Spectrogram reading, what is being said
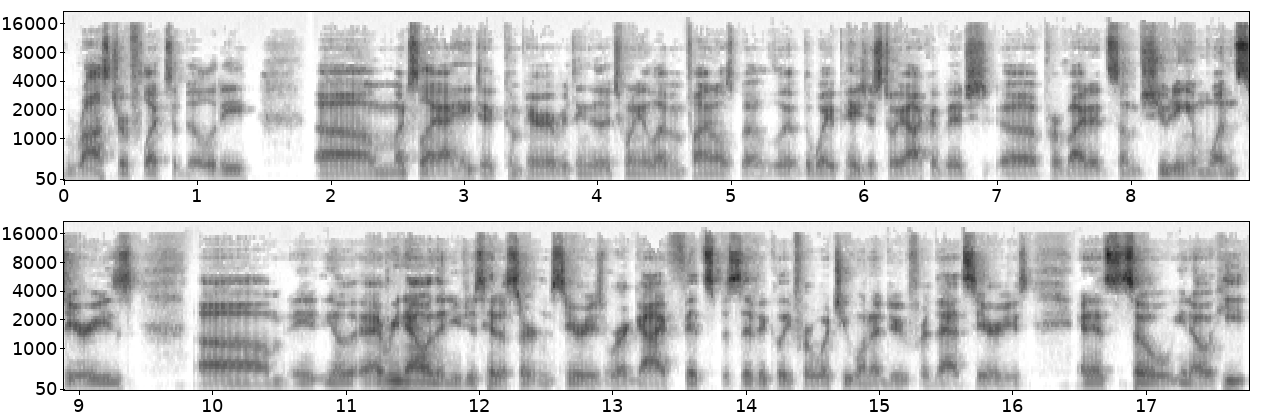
roster flexibility. Um, much like I hate to compare everything to the 2011 finals, but the way Peja Stojakovic uh, provided some shooting in one series um, you know, every now and then you just hit a certain series where a guy fits specifically for what you want to do for that series. And it's so, you know, he,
